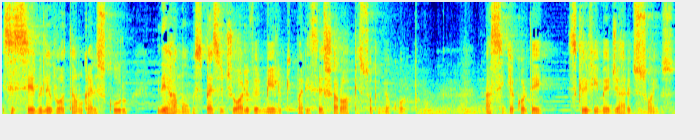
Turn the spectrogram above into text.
Esse ser me levou até um lugar escuro e derramou uma espécie de óleo vermelho que parecia xarope sobre meu corpo. Assim que acordei, escrevi meu diário de sonhos.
